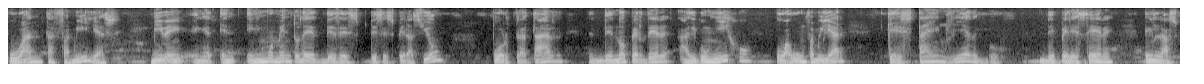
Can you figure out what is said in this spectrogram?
¿Cuántas familias viven en, un momento de desesperación por tratar de no perder a algún hijo o a un familiar que está en riesgo de perecer en las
